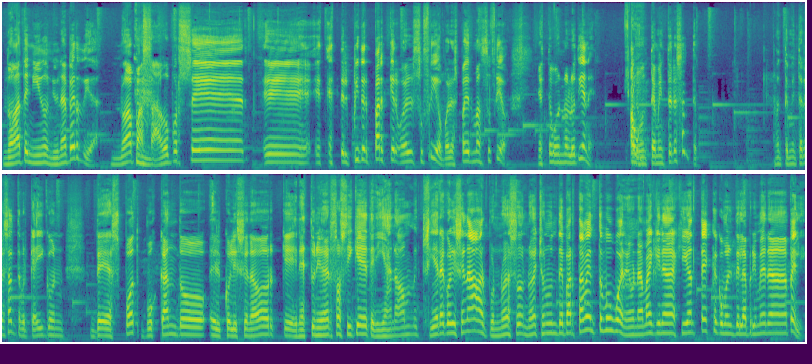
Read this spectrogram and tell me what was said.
no ha tenido ni una pérdida. No ha pasado por ser eh, este el Peter Parker o el sufrido, por el Spider-Man sufrido. Este weón no lo tiene. Es un tema interesante. Un tema interesante porque ahí con The Spot buscando el colisionador que en este universo sí que tenía nombre, si era colisionador, pues no, eso, no hecho en un departamento, pues bueno, en una máquina gigantesca como el de la primera peli.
